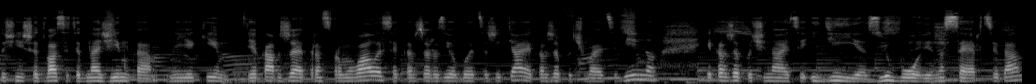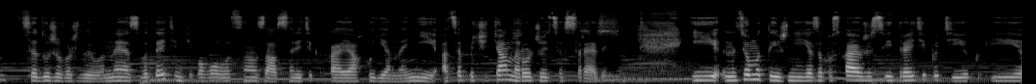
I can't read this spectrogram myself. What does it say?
точніше, 21 жінка, які, яка вже трансформувалася, яка вже розйобується життя, яка вже почувається вільно, яка вже починається і діє з любові на серці. Да? Це дуже важливо. Не з вот этим, типу, волоси назад, смотрите, яка я охуєнна. Ні, а це почуття народжується всередині. І на цьому тижні я запускаю вже свій третій потік, і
